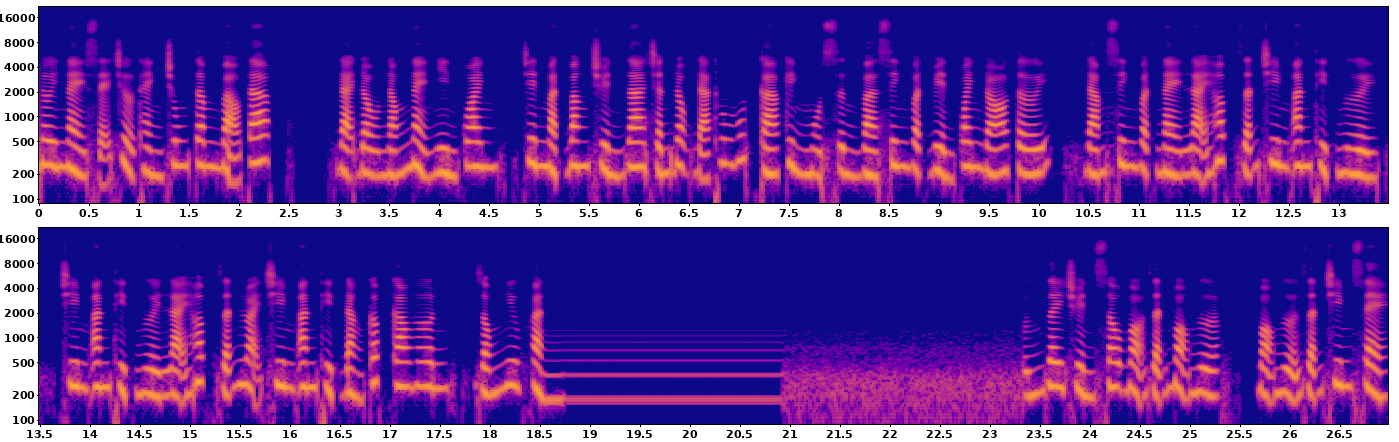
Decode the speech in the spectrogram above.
nơi này sẽ trở thành trung tâm bão táp. Đại đầu nóng nảy nhìn quanh, trên mặt băng truyền ra chấn động đã thu hút cá kình một sừng và sinh vật biển quanh đó tới. Đám sinh vật này lại hấp dẫn chim ăn thịt người, chim ăn thịt người lại hấp dẫn loại chim ăn thịt đẳng cấp cao hơn, giống như phản ứng dây truyền sâu bọ dẫn bọ ngựa, bọ ngựa dẫn chim sẻ,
